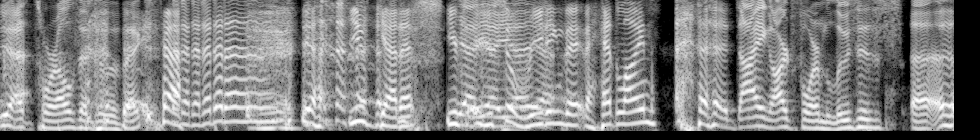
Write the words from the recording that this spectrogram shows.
yeah, it twirls into the thing. yeah you get it you're, Yeah, you're yeah, still yeah, reading The, the headline dying art form loses uh,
